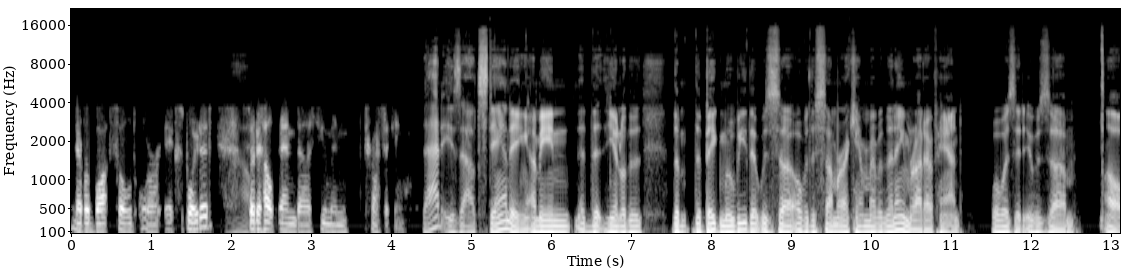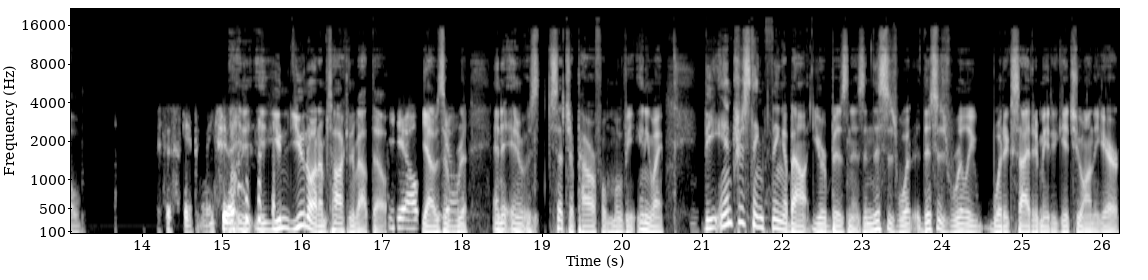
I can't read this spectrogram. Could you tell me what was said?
never bought, sold, or exploited. Wow. So to help end uh, human trafficking. That is outstanding. I mean, the, you know the the the big movie that was uh, over the summer. I can't remember the name right offhand. What was it? It was um oh it's escaping me too. you you know what I'm talking about though. Yeah. Yeah, it was a real and it, and it was such a powerful movie. Anyway, the interesting thing about your business, and this is what this is really what excited me to get you on the air.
